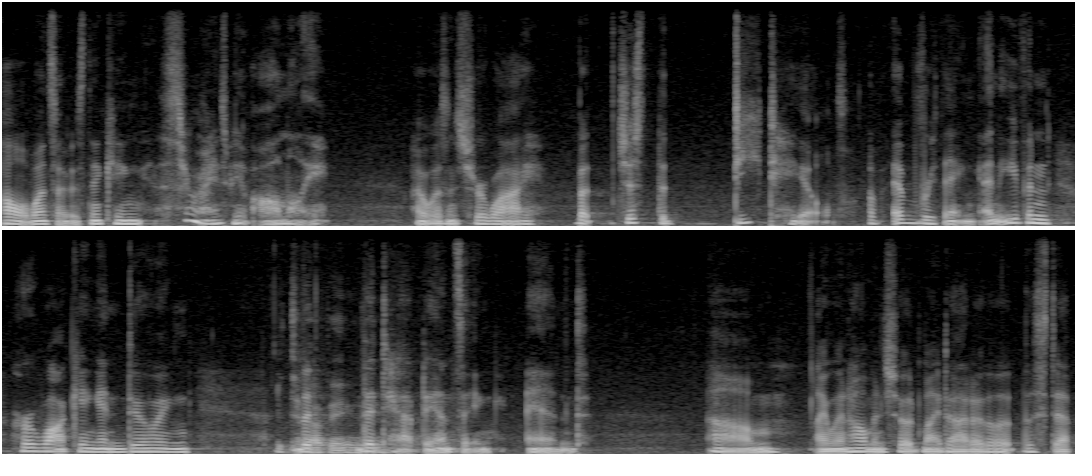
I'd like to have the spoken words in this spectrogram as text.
All at once, I was thinking, this reminds me of Amelie. I wasn't sure why, but just the details of everything, and even her walking and doing The the, the tap dancing. And um, I went home and showed my daughter the, the step,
